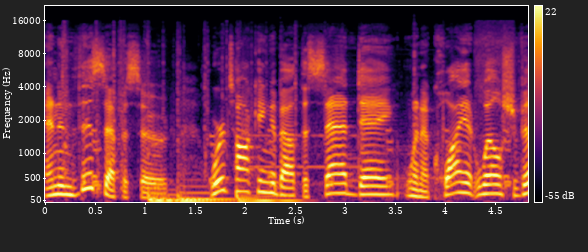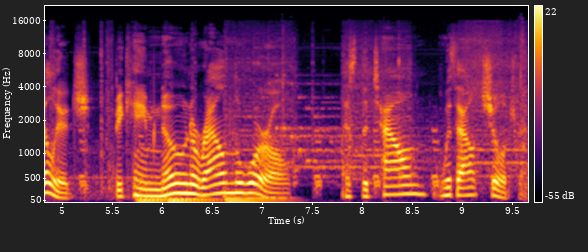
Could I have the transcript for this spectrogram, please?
and in this episode, we're talking about the sad day when a quiet Welsh village became known around the world as the town without children.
